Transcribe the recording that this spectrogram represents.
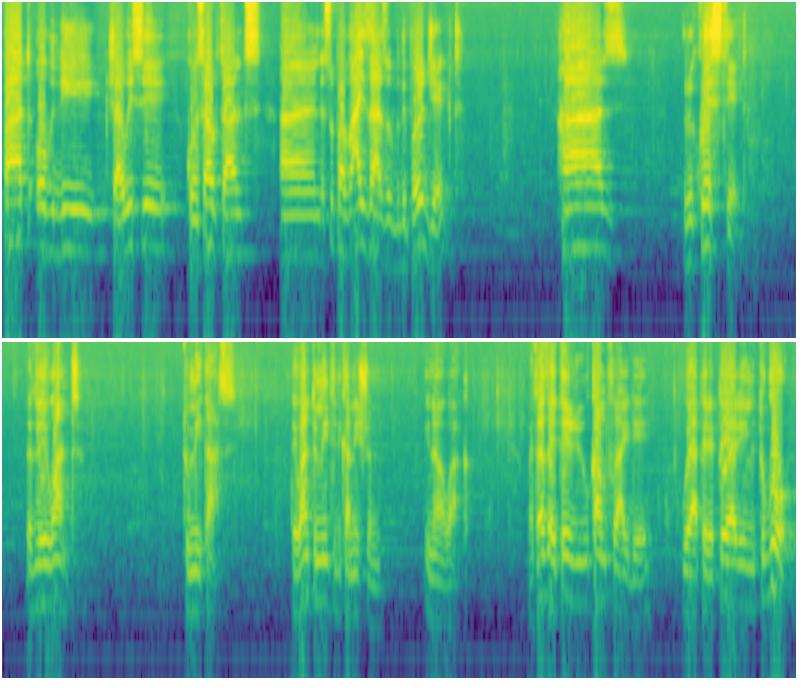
part of the, shall we say, consultants and supervisors of the project, has requested that they want to meet us. They want to meet the Commission in our work. But as I tell you, come Friday, we are preparing to go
